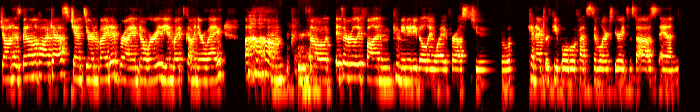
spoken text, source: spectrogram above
John has been on the podcast. Chance, you're invited. Brian, don't worry, the invite's coming your way. Um, so it's a really fun community building way for us to connect with people who have had similar experiences to us and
